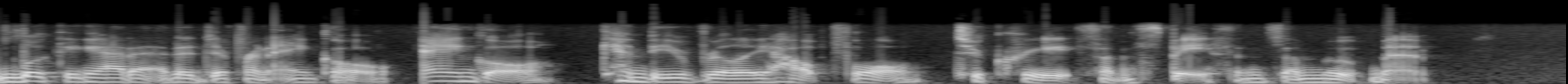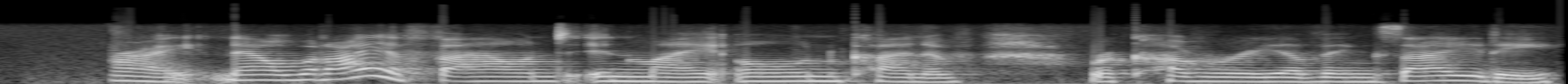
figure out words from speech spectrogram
looking at it at a different angle angle can be really helpful to create some space and some movement Right. Now, what I have found in my own kind of recovery of anxiety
